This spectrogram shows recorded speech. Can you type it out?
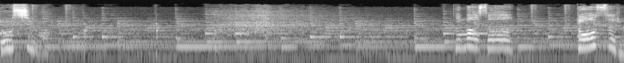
どうしよう。クマさんどうする？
